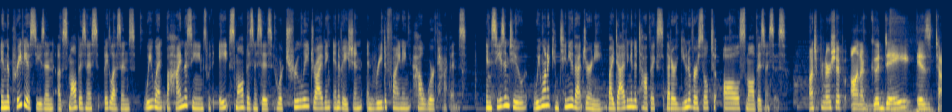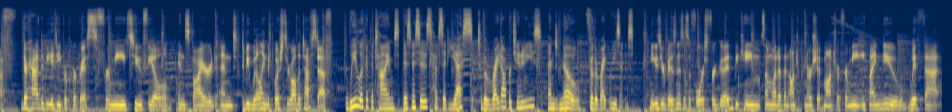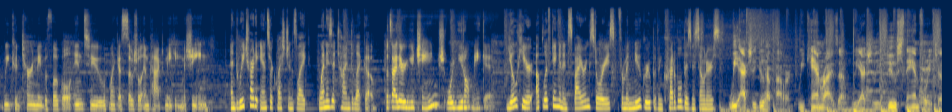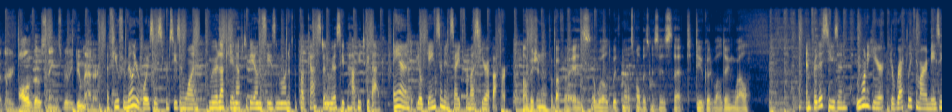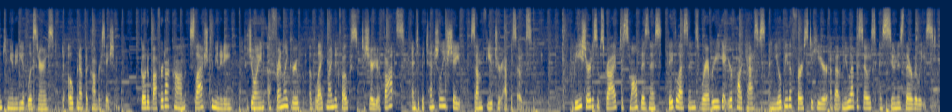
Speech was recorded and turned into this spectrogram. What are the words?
In the previous season of Small Business Big Lessons, we went behind the scenes with eight small businesses who are truly driving innovation and redefining how work happens. In season two, we want to continue that journey by diving into topics that are universal to all small businesses. Entrepreneurship on a good day is tough there had to be a deeper purpose for me to feel inspired and to be willing to push through all the tough stuff. We look at the times businesses have said yes to the right opportunities and no for the right reasons. Use your business as a force for good became somewhat of an entrepreneurship mantra for me. I knew with that we could turn Made with Local into like a social impact making machine. And we try to answer questions like when is it time to let go? It's either you change or you don't make it. You'll hear uplifting and inspiring stories from a new group of incredible business owners. We actually do have power. We can rise up. We actually do stand for each other. All of those things really do matter. A few familiar voices from season one. We were lucky enough to be on season one of the podcast, and we're super happy to be back. And you'll gain some insight from us here at Buffer. Our vision for Buffer is a world with more small businesses that do good while doing well. And for this season, we want to hear directly from our amazing community of listeners to open up the conversation. Go to buffer.com slash community to join a friendly group of like-minded folks to share your thoughts and to potentially shape some future episodes. Be sure to subscribe to Small Business Big Lessons wherever you get your podcasts, and you'll be the first to hear about new episodes as soon as they're released.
